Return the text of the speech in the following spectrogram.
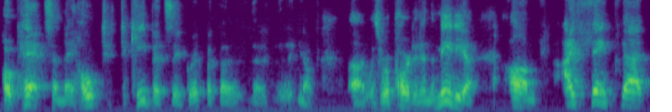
Hope Hicks, and they hoped to keep it secret, but the, the you know uh, was reported in the media. Um, I think that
